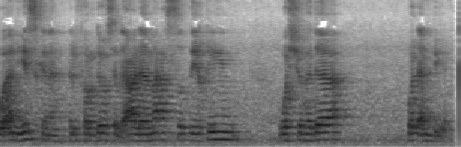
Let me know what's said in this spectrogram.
وأن يسكن الفردوس الأعلى مع الصديقين والشهداء والأنبياء.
